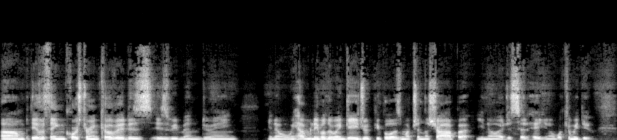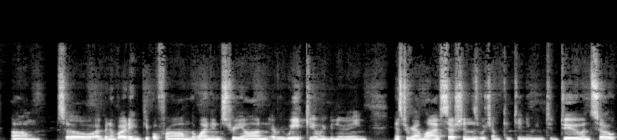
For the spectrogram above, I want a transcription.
Um, but the other thing, of course, during COVID is is we've been doing, you know, we haven't been able to engage with people as much in the shop. But you know, I just said, hey, you know, what can we do? Um, so I've been inviting people from the wine industry on every week, and we've been doing Instagram live sessions, which I'm continuing to do. And so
